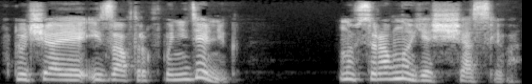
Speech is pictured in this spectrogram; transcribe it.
включая и завтрак в понедельник. Но все равно я счастлива.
